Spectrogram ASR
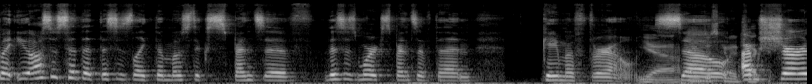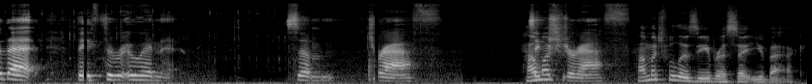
But you also said that this is like the most expensive. This is more expensive than Game of Thrones. Yeah, I'm So I'm, sure that they threw in some giraffe, How much giraffe. how much will a zebra set you back?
